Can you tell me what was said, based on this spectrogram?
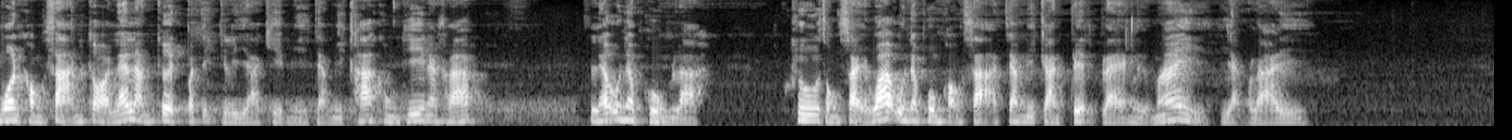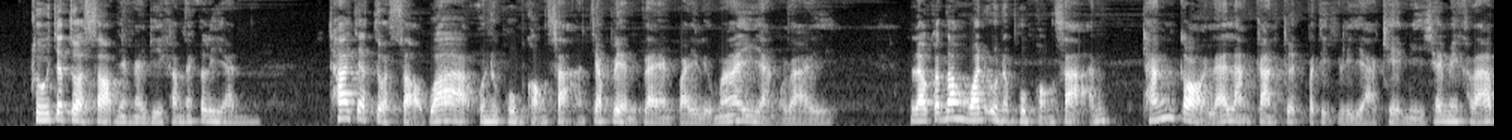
มวลของสารก่อนและหลังเกิดปฏิกิริยาเคมีจะมีค่าคงที่นะครับ แล้วอุณหภูมิล่ะ ครูสงสัยว่าอุณหภูมิของสารจะมีการเปลี่ยนแปลงหรือไม่อย่างไร ครูจะตรวจสอบยังไงดีครับนักเรียน ถ้าจะตรวจสอบว่าอุณหภูมิของสารจะเปลี่ยนแปลงไปหรือไม่อย่างไร เราก็ต้องวัดอุณหภูมิของสารทั้งก่อนและหลังการเกิดปฏิกิริยาเคมีใช่ไหมครับ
